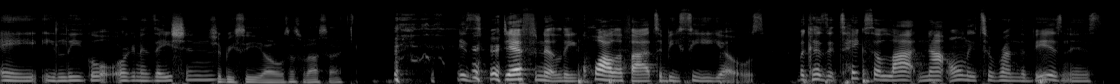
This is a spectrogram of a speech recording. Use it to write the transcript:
a illegal organization Should be CEOs. That's what I say. is definitely qualified to be CEOs because it takes a lot not only to run the business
